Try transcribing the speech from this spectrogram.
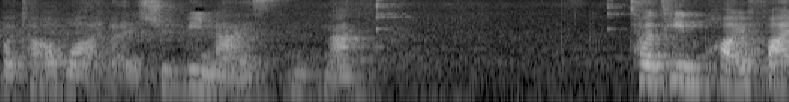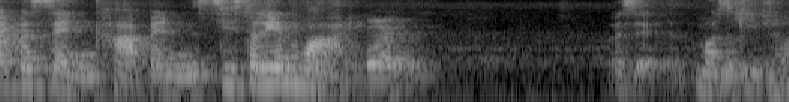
bottle of wine but it should be nice นะ 13.5%ค่ะ เป็น Sicilian wine Bye. Is it mosquito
